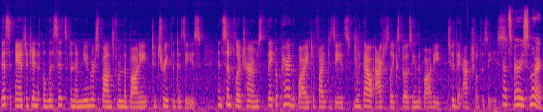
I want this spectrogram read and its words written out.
This antigen elicits an immune response from the body to treat the disease. In simpler terms, they prepare the body to fight disease without actually exposing the body to the actual disease. That's very smart.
